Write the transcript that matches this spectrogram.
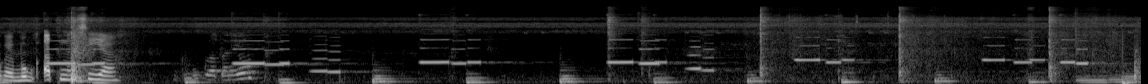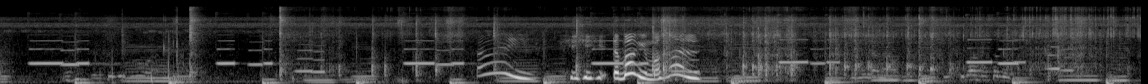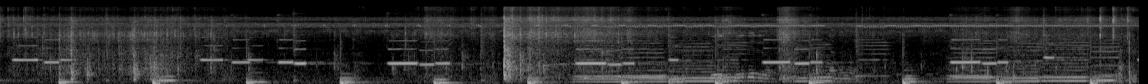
Oo, kay bugat na siya. Bukatan niyo. Ay, tabang yung mahal.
